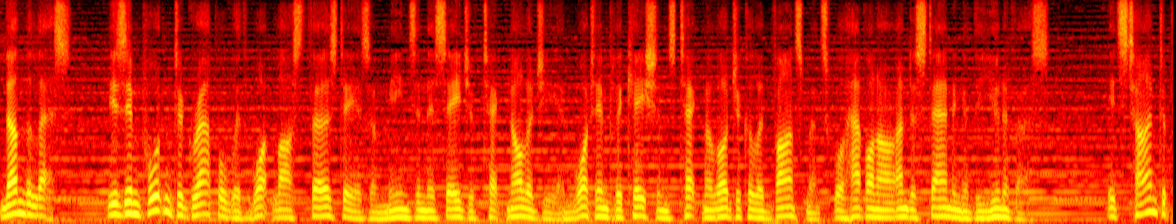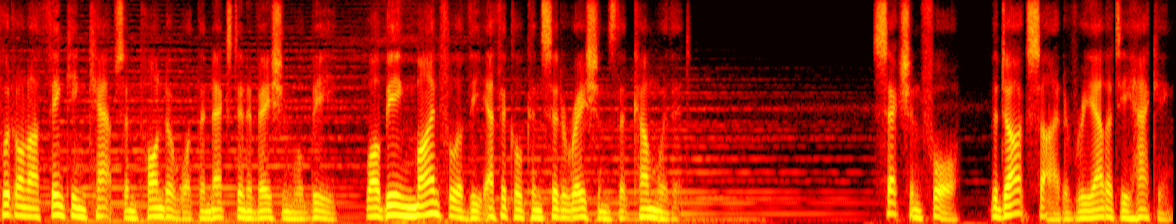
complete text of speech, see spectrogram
Nonetheless, it is important to grapple with what last Thursdayism means in this age of technology and what implications technological advancements will have on our understanding of the universe. It's time to put on our thinking caps and ponder what the next innovation will be, while being mindful of the ethical considerations that come with it. Section 4 The Dark Side of Reality Hacking.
